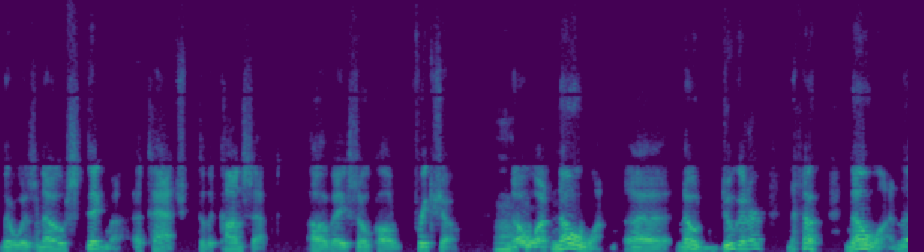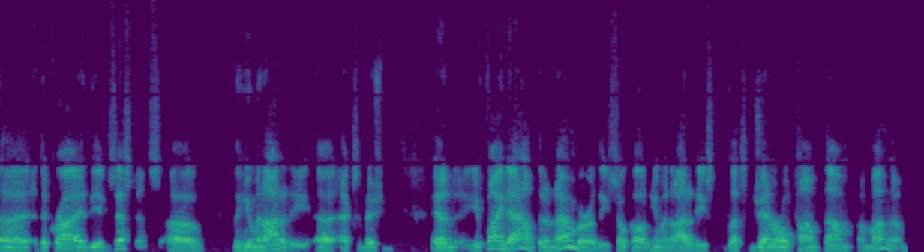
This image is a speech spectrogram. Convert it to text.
there was no stigma attached to the concept of a so-called freak show. Mm. No one, no one, uh, no do-gooder, no no one uh, decried the existence of the human oddity uh, exhibition. And you find out that a number of these so-called human oddities, let's General Tom Thumb among them,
